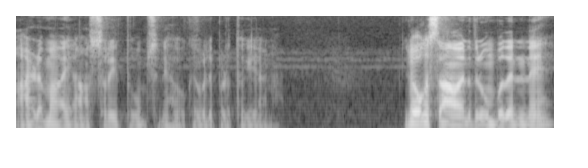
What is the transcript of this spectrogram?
ആഴമായ ആശ്രയത്വവും സ്നേഹമൊക്കെ വെളിപ്പെടുത്തുകയാണ്. ലോകസ്ഥാപനത്തിന് മുമ്പ് തന്നെ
